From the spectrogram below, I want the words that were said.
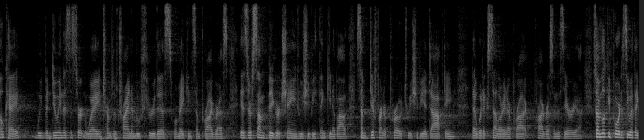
okay, we've been doing this a certain way in terms of trying to move through this. We're making some progress. Is there some bigger change we should be thinking about, some different approach we should be adopting that would accelerate our pro progress in this area? So I'm looking forward to see what they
